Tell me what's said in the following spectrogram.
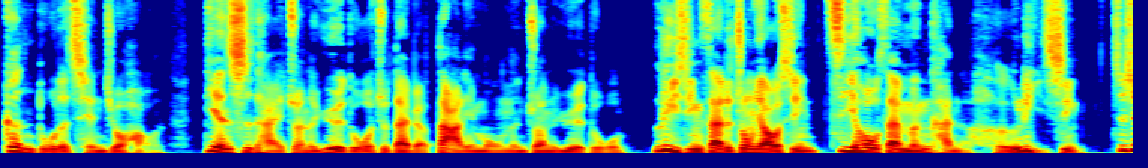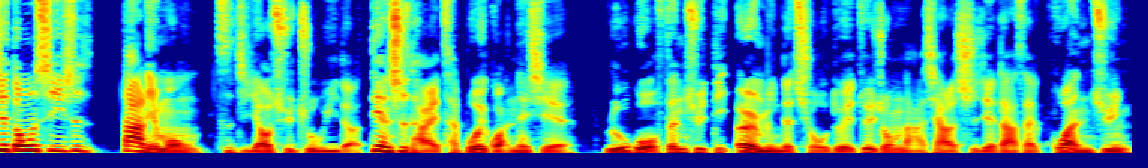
更多的钱就好。电视台赚的越多，就代表大联盟能赚的越多。例行赛的重要性，季后赛门槛的合理性，这些东西是大联盟自己要去注意的，电视台才不会管那些。如果分区第二名的球队最终拿下了世界大赛冠军，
